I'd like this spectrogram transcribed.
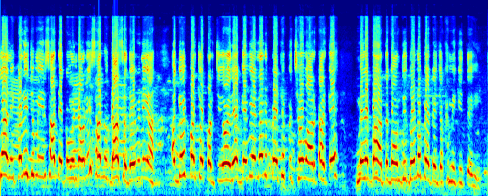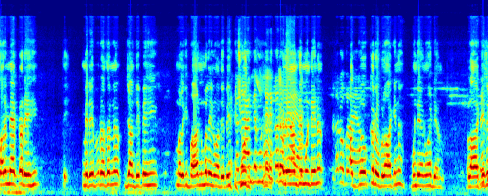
ਲੈਣੀ ਕਿਹੜੀ ਜ਼ਮੀਨ ਸਾਡੇ ਕੋ ਵੰਡਾਉਣੀ ਸਾਨੂੰ ਦੱਸਦੇ ਵੀ ਨਹੀਂ ਆ। ਅੱਗੇ ਪਰਚੋ ਪਰਚੇ ਹੋਏ ਨੇ ਅੱਗੇ ਵੀ ਇਹਨਾਂ ਨੇ ਪਿੱਠ ਪਿੱਛੇ ਵਾਰ ਕਰਕੇ ਮੇਰੇ ਭਾਰਤ ਕੌਮ ਦੀ ਦੋਨੋਂ ਬੇਟੇ ਜ਼ਖਮੀ ਕੀਤੇ ਸੀ। ਪਰ ਮੈਂ ਘਰੇ ਸੀ ਤੇ ਮੇਰੇ ਬ੍ਰਦਰ ਨੇ ਜਾਂਦੇ ਪਏ ਸੀ। ਮਤਲਬ ਕਿ ਬਾਹਰ ਨੂੰ ਮਹੱਲੇ ਨੂੰ ਆਉਂਦੇ ਸੀ ਪਿੱਛੋਂ ਕਲਿਆਣ ਦੇ ਮੁੰਡੇ ਨਾ ਅੱਗੋਂ ਘਰੋਂ ਬੁਲਾ ਕੇ ਨਾ ਮੁੰਡਿਆਂ ਨੂੰ ਸਾਡਿਆਂ ਨੂੰ ਬੁਲਾ ਕੇ ਤੇ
